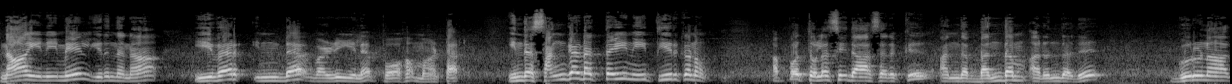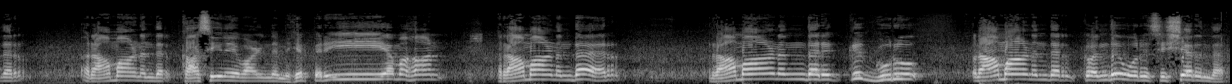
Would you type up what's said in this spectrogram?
நான் இனிமேல் இருந்தனா இவர் இந்த வழியில் போக மாட்டார். இந்த சங்கடத்தை நீ தீர்க்கணும். அப்போ துளசிதாசருக்கு அந்த பந்தம் அருந்தது. குருநாதர் ராமானந்தர் காசியிலே வாழ்ந்த மிகப்பெரிய மகான். ராமானந்தர் ராமானந்தருக்கு குரு ராமானந்தருக்கு வந்து ஒரு சிஷ்யர் இருந்தார்.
